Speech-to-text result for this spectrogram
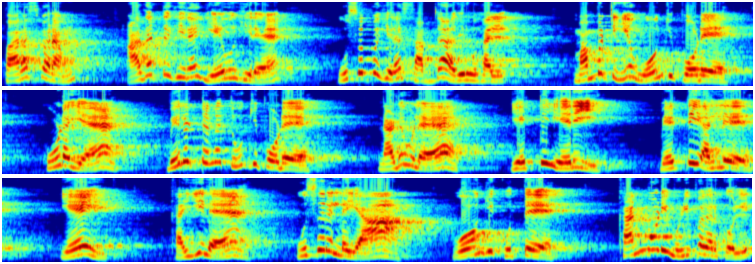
பரஸ்பரம் அதட்டுகிற ஏவுகிற உசுப்புகிற சப்த அதிர்வுகள். மம்பட்டிய ஓங்கி போடு. கூடைய விருட்டுன்னு தூக்கி போடு. நடுவுல எட்டி ஏறி வெட்டி அல்லு ஏய் கையில உசுர் இல்லையா ஓங்கி குத்து. கண்மூடி முழிப்பதற்குள்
